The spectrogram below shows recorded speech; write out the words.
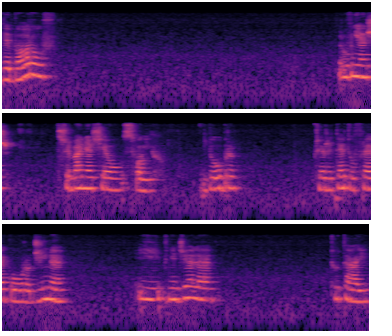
wyborów. Również trzymania się swoich dóbr, priorytetów, reguł, rodziny i w niedzielę tutaj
